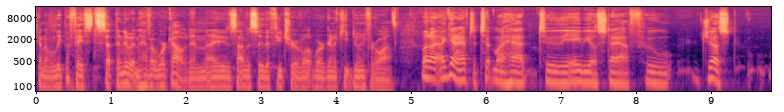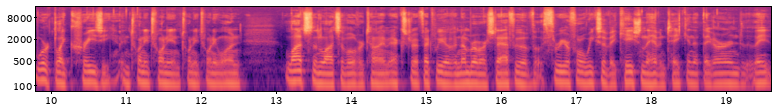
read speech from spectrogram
kind of leap of faith, step into it and have it work out. And it's obviously the future of what we're going to keep doing for a while. Well, again, I have to tip my hat to the ABO staff who just worked like crazy in 2020 and 2021 lots and lots of overtime extra. In fact, we have a number of our staff who have three or four weeks of vacation they haven't taken that they've earned. They,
